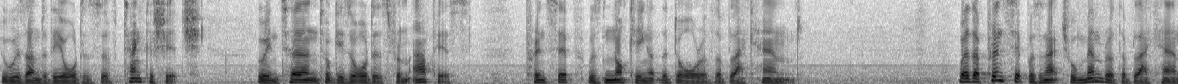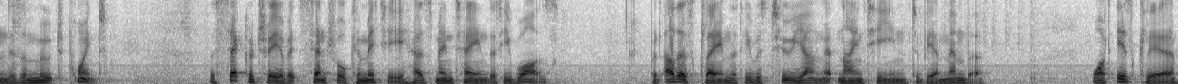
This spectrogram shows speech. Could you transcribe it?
who was under the orders of Tankosic, who in turn took his orders from Apis, Princip was knocking at the door of the Black Hand. Whether Princip was an actual member of the Black Hand is a moot point. The secretary of its central committee has maintained that he was, but others claim that he was too young at 19 to be a member. What is clear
